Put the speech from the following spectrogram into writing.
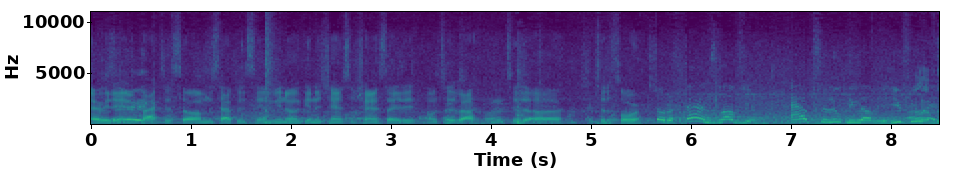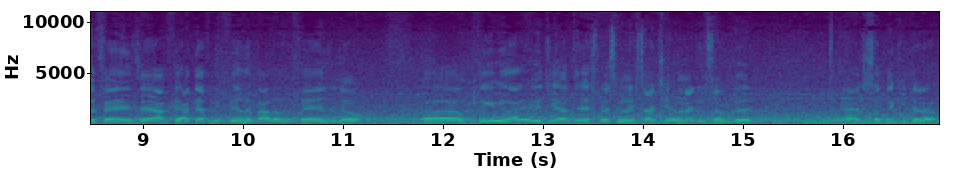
every day in practice. So I'm just happy to see him, you know, getting a chance to translate it onto the basketball, onto the uh, to the floor. So the fans love you. Absolutely love you. You I love it? the fans. Yeah, I, feel, I definitely feel it, but I love the fans. You know, uh, they give me a lot of energy out there, especially when they start cheering when I do something good. Yeah, I just hope they keep that up.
